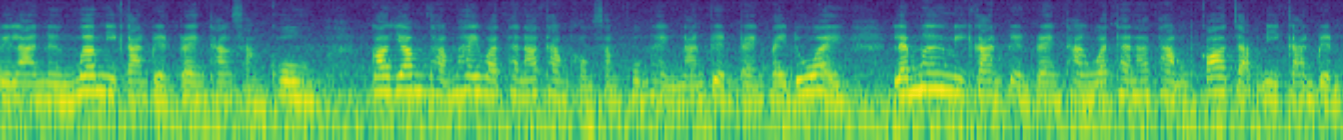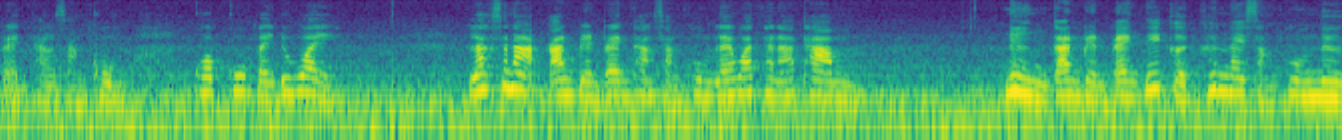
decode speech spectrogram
เวลาหนึ่ง เมื่อมีการเปลี่ยนแปลงทางสังคม ก็ย่อมทำให้วัฒนธรรมของสังคมแห่งนั้นเปลี่ยนแปลงไปด้วย และเมื่อมีการเปลี่ยนแปลงทางวัฒนธรรม ก็จะมีการเปลี่ยนแปลงทางสังคม ควบคู่ไปด้วย ลักษณะการเปลี่ยนแปลงทางสังคมและวัฒนธรรม 1. การเปลี่ยนแปลงที่เกิดขึ้นในสังคมหนึ่ง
